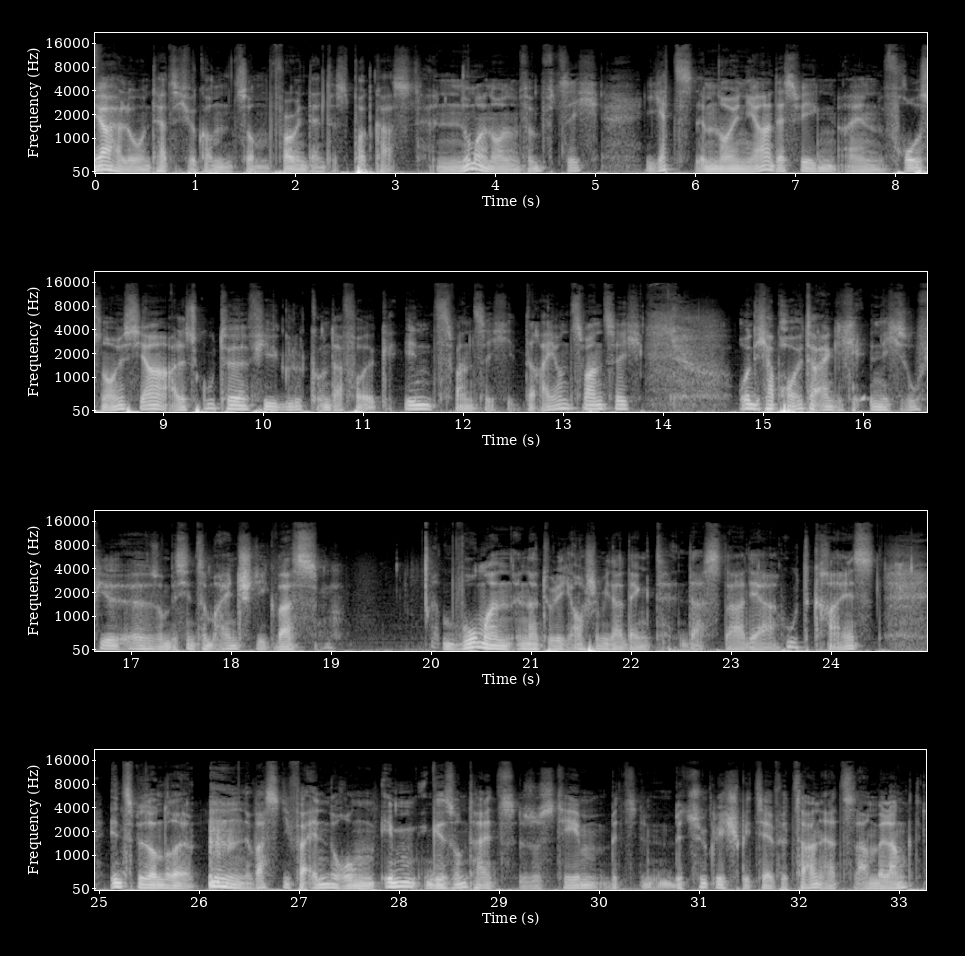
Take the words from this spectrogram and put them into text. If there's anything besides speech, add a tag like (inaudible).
Ja, hallo und herzlich willkommen zum Foreign Dentist Podcast Nummer 59. Jetzt im neuen Jahr, deswegen ein frohes neues Jahr, alles Gute, viel Glück und Erfolg in 2023. Und ich habe heute eigentlich nicht so viel, äh, so ein bisschen zum Einstieg, was, wo man natürlich auch schon wieder denkt, dass da der Hut kreist insbesondere (clears throat) was die Veränderungen im Gesundheitssystem bezüglich speziell für Zahnärzte anbelangt.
